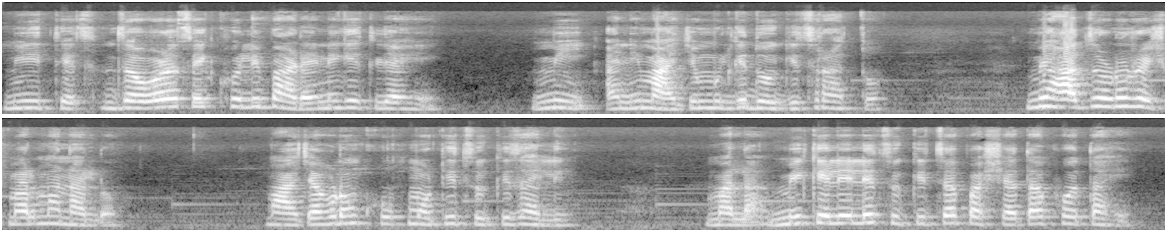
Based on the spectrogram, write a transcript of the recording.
मी इथेच जवळच एक खोली भाड्याने घेतली आहे. मी आणि माझी मुलगी दोघीच राहतो. मी हात जोडून रेश्माला म्हणालो माझ्याकडून खूप मोठी चुकी झाली. मला मी केलेल्या चुकीचा पश्चाताप होत आहे.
